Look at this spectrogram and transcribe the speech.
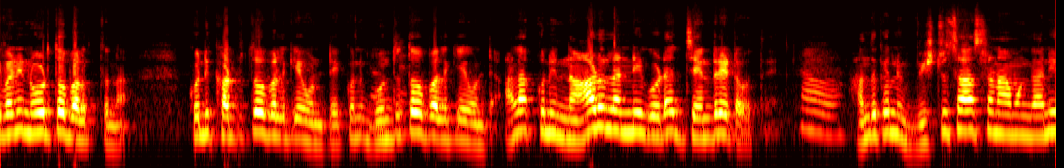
ఇవన్నీ నోటితో పలుకుతున్నా. కొన్ని కడుపుతో పలికే ఉంటాయి కొన్ని గొంతుతో పలికే ఉంటాయి. అలా కొన్ని నాడులన్నీ కూడా జనరేట్ అవుతాయి. అందుకని విష్ణు సహస్రనామం కానీ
